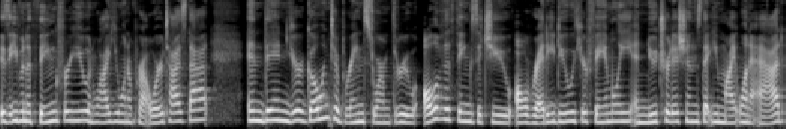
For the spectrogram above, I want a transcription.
is even a thing for you, and why you want to prioritize that. And then you're going to brainstorm through all of the things that you already do with your family and new traditions that you might want to add,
